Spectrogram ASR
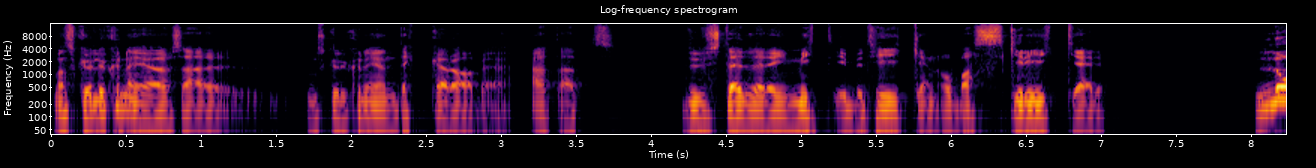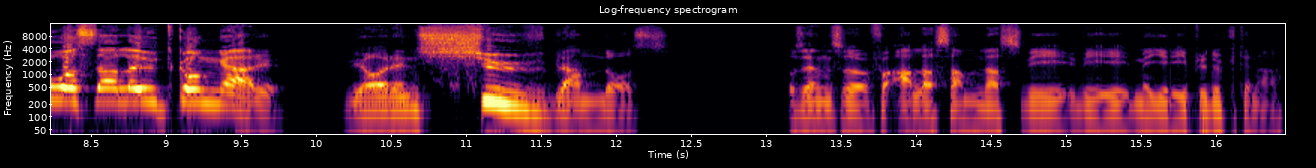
Man skulle kunna göra så här, man skulle kunna göra en deckare av det. Att, att du ställer dig mitt i butiken och bara skriker Lås alla utgångar! Vi har en tjuv bland oss! Och sen så får alla samlas vid, vid mejeriprodukterna.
